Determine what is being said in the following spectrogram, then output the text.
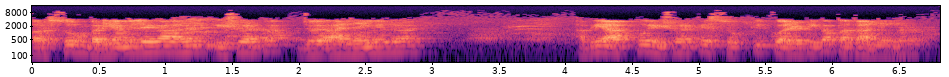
और सुख बढ़िया मिलेगा आनंद ईश्वर का, जो आज नहीं मिल रहा है। अभी आपको ईश्वर के सुख की क्वालिटी का पता नहीं है।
